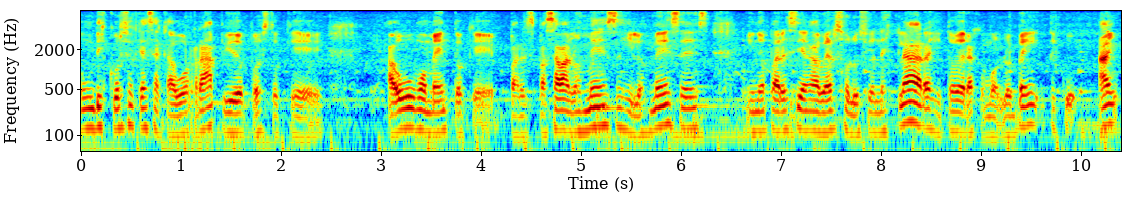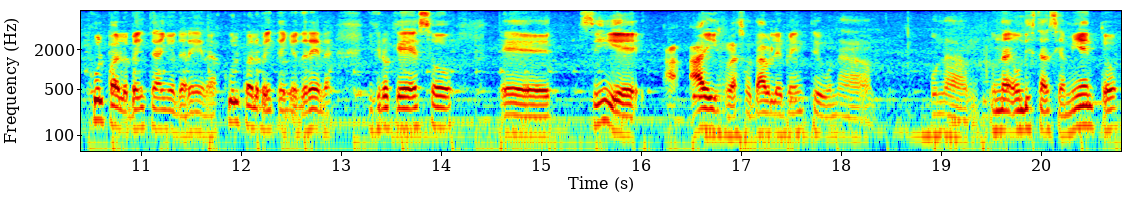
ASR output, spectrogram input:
un discurso que se acabó rápido, puesto que hubo un momento que pasaban los meses y los meses y no parecían haber soluciones claras y todo era como los 20, culpa de los 20 años de arena, culpa de los 20 años de arena. Y creo que eso eh, sí eh, hay razonablemente una, un distanciamiento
